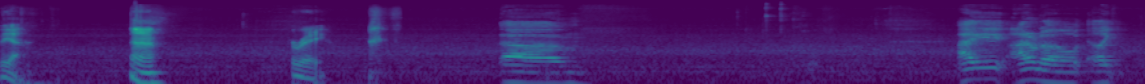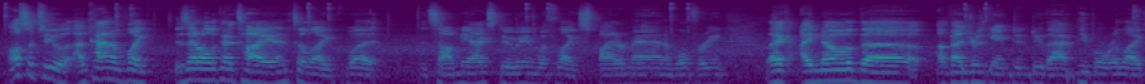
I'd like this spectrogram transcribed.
yeah, I don't know. Hooray! Um, I I don't know. Like, also too, I'm kind of like, is that all gonna tie into like what Insomniac's doing with like Spider-Man and Wolverine? Like, I know the Avengers game didn't do that, and people were like,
